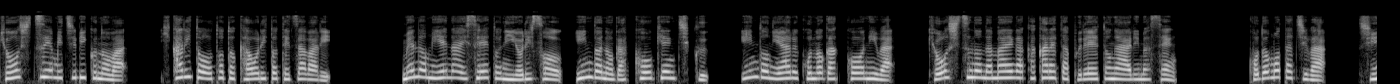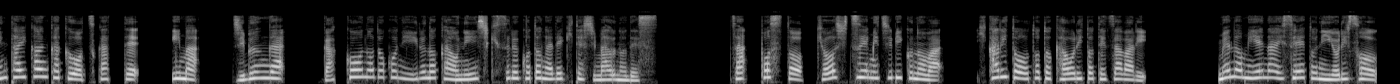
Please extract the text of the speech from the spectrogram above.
教室へ導くのは、光と音と香りと手触り。目の見えない生徒に寄り添うインドの学校建築。インドにあるこの学校には、教室の名前が書かれたプレートがありません。子供たちは、身体感覚を使って、今、自分が学校のどこにいるのかを認識することができてしまうのです。ザ・ポスト、教室へ導くのは、光と音と香りと手触り。目の見えない生徒に寄り添う、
